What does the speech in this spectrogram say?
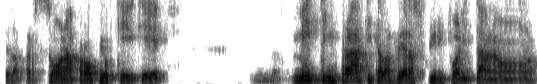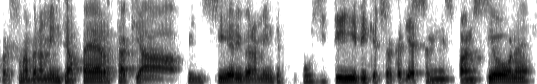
della persona proprio che, che mette in pratica la vera spiritualità, no? una persona veramente aperta, che ha pensieri veramente positivi, che cerca di essere in espansione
